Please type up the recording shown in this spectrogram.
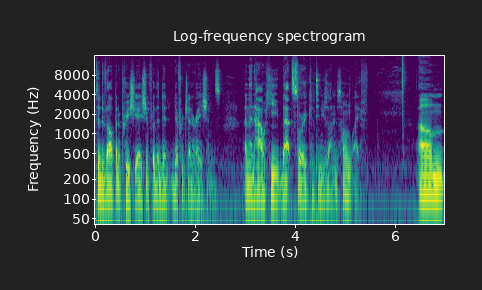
to develop an appreciation for the di- different generations and then how he, that story continues on in his own life. Um,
